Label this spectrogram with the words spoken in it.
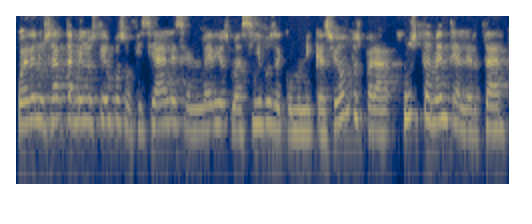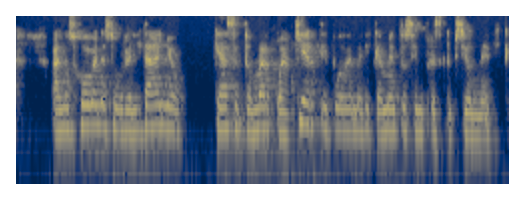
Pueden usar también los tiempos oficiales en medios masivos de comunicación, pues para justamente alertar a los jóvenes sobre el daño que hace tomar cualquier tipo de medicamento sin prescripción médica.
